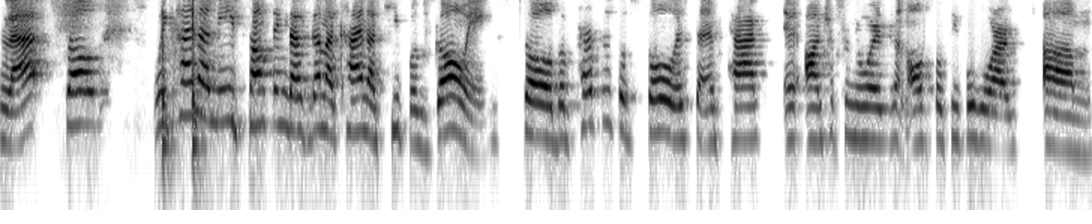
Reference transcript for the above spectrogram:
to that. So we kind of need something that's gonna kind of keep us going. So the purpose of Soul is to impact entrepreneurs and also people who are um,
